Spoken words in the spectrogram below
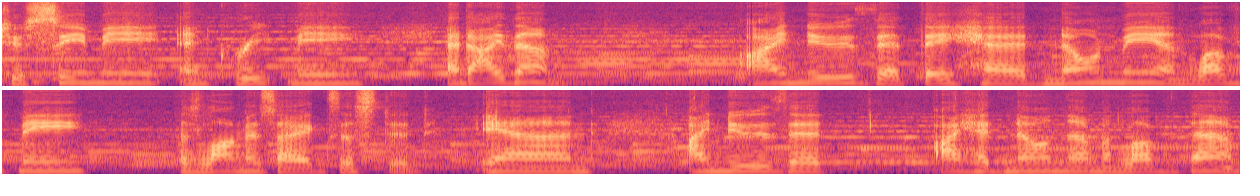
to see me and greet me, and I them. I knew that they had known me and loved me as long as I existed, and I knew that I had known them and loved them,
